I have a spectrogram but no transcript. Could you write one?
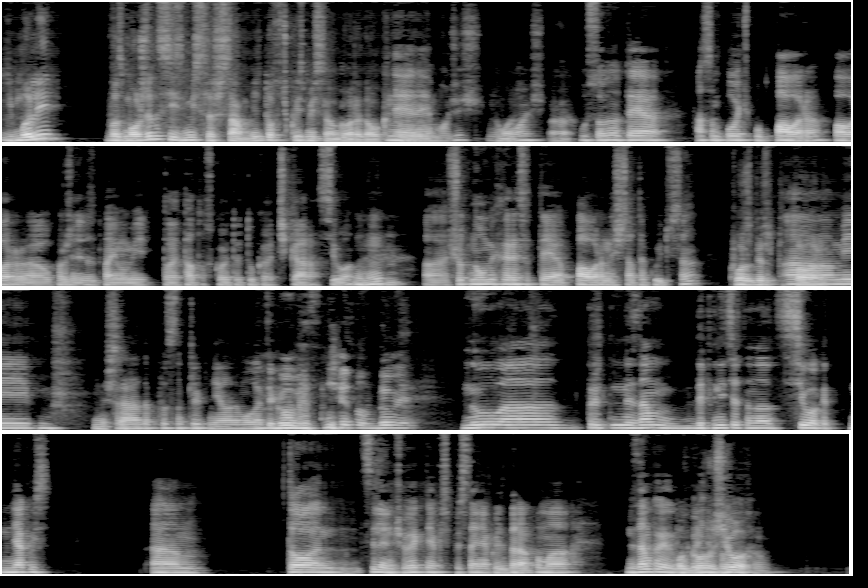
има ли възможно да си измисляш сам? Или то всичко е измислено горе-долу? Като... Не, не, можеш, много Може. можеш. Ага. Особено те, аз съм повече по пауъра, пауър упражнения, затова имам и той татус, който е тук, чикара, сила. Мгм. А, защото много ми харесват тези пауър нещата, които са. Какво разбираш под пауър Ами, неща? трябва да пусна клип, няма да мога да ти го обясня с думи. Но а, при, не знам дефиницията на сила, като някой ам, то е силен човек, някой си представи някой здрав, ама не знам как да го обясня жила.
